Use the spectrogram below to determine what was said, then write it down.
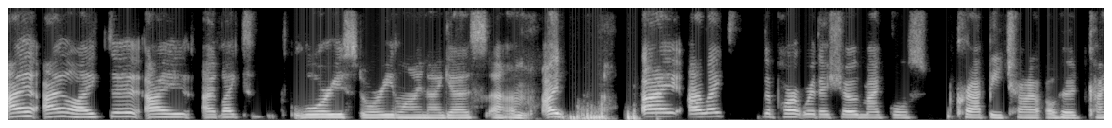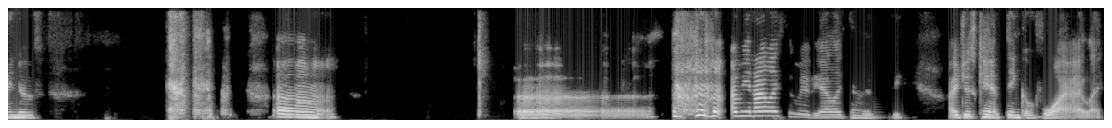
I I liked it. I I liked Laurie's storyline. I guess. Um, I I I liked the part where they showed Michael's crappy childhood, kind of. uh. Uh, I mean, I like the movie. I like the movie. I just can't think of why I like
